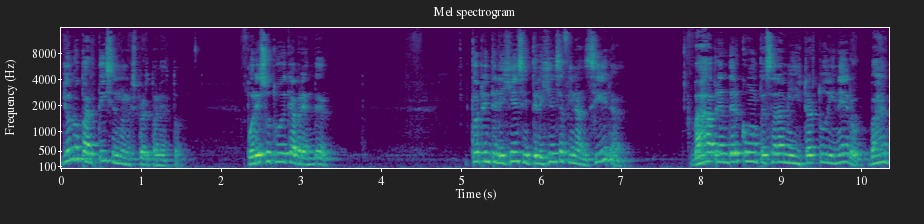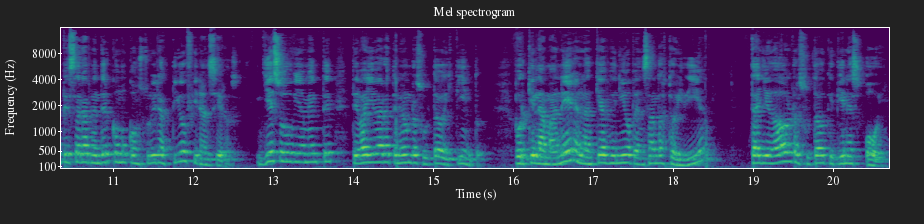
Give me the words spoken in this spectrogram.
Yo no partí siendo un experto en esto. Por eso tuve que aprender. ¿Qué otra inteligencia? Inteligencia financiera. Vas a aprender cómo empezar a administrar tu dinero. Vas a empezar a aprender cómo construir activos financieros. Y eso obviamente te va a llevar a tener un resultado distinto. Porque la manera en la que has venido pensando hasta hoy día te ha llegado el resultado que tienes hoy.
